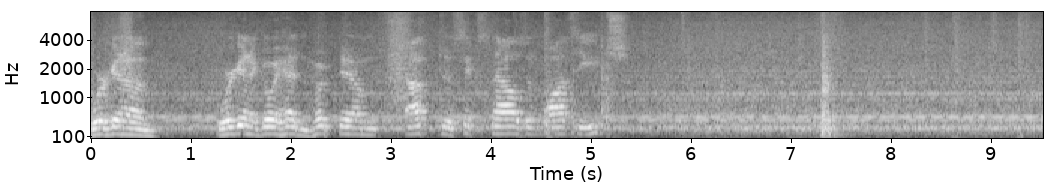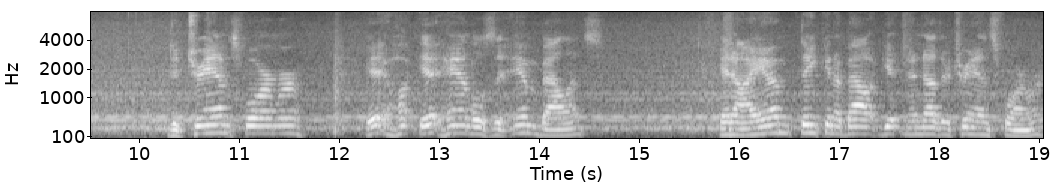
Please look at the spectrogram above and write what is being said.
we're gonna we're gonna go ahead and hook them up to 6,000 watts each. The transformer, it, it handles the imbalance. And I am thinking about getting another transformer.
